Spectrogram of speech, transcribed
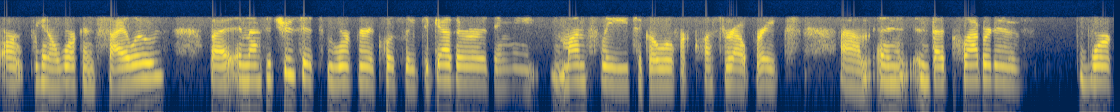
are, you know, work in silos. But in Massachusetts, we work very closely together. They meet monthly to go over cluster outbreaks. Um, and, and the collaborative work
